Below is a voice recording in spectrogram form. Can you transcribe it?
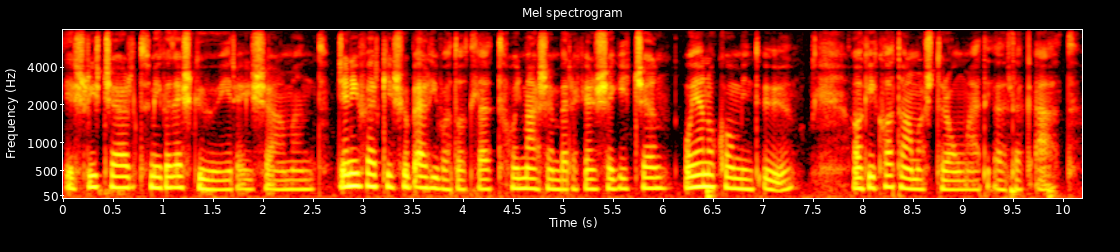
és Richard még az esküvőjére is elment. Jennifer később elhivatott lett, hogy más embereken segítsen, olyanokon, mint ő, akik hatalmas traumát éltek át.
